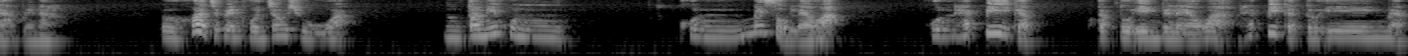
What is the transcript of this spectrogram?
ดาบเลยนะเออเขาอาจจะเป็นคนเจ้าชู้อะตอนนี้คุณคุณไม่สนแล้วอะคุณแฮปปี้กับกับตัวเองไปแล้วอะแฮปปี้กับตัวเองแบบ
